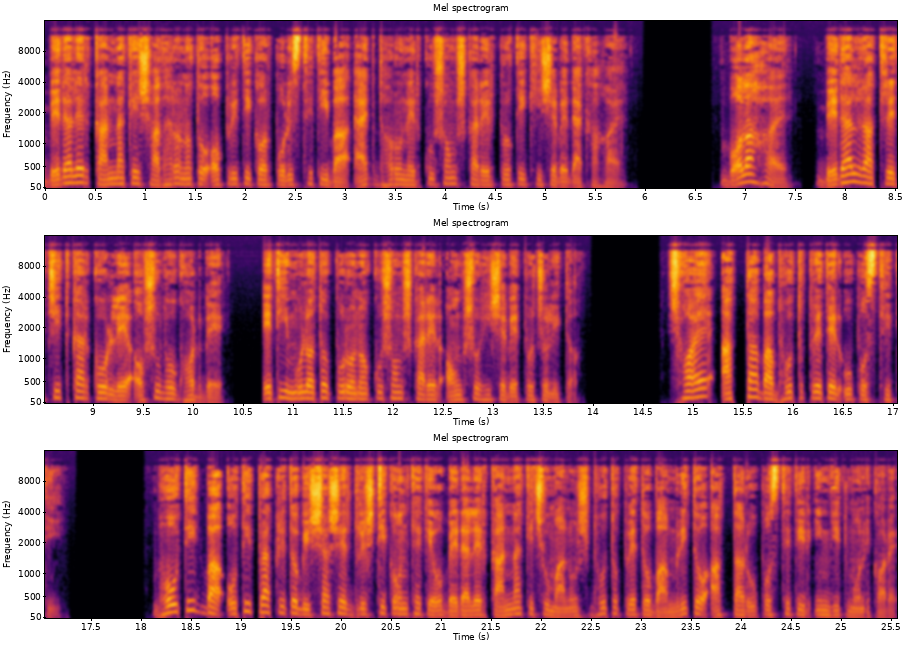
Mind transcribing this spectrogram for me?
বেড়ালের কান্নাকে সাধারণত অপ্রীতিকর পরিস্থিতি বা এক ধরনের কুসংস্কারের প্রতীক হিসেবে দেখা হয়। বলা হয়, বেড়াল রাত্রে চিৎকার করলে অশুভ ঘটবে এটি মূলত পুরনো কুসংস্কারের অংশ হিসেবে প্রচলিত। ছয়, আত্মা বা ভূতপ্রেতের উপস্থিতি। ভৌতিক বা অতিপ্রাকৃত বিশ্বাসের দৃষ্টিকোণ থেকেও বেড়ালের কান্না কিছু মানুষ ভূতপ্রেত বা মৃত আত্মার উপস্থিতির ইঙ্গিত মনে করে।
